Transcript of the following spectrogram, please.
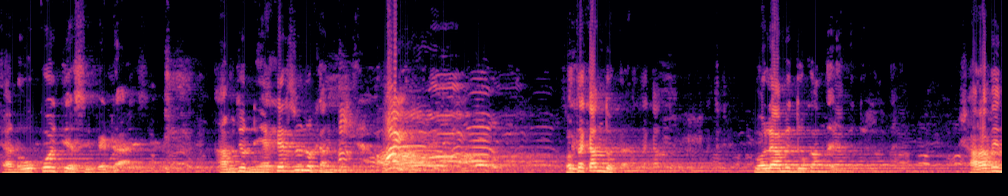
কেন ও কইতেছে, বেটা, আমি তো নেকের জন্য কান্দি। বলতে কান্দো বলে, আমি দোকানদারি। করি। সারাদিন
